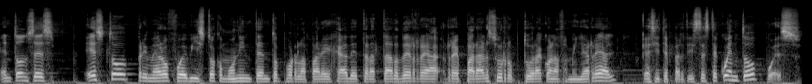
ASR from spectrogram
Entonces, esto primero fue visto como un intento por la pareja de tratar de reparar su ruptura con la familia real, que si te perdiste este cuento, pues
